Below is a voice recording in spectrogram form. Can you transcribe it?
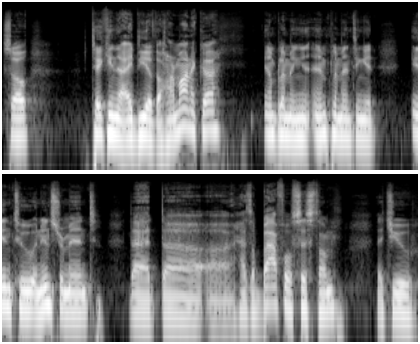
So, taking the idea of the harmonica, implementing implementing it into an instrument that uh, uh, has a baffle system that you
